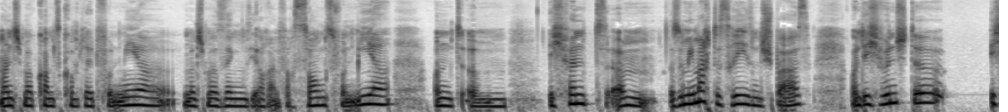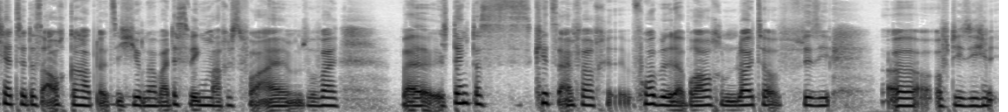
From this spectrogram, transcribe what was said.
Manchmal kommt es komplett von mir, manchmal singen sie auch einfach Songs von mir. Und ähm, ich finde, ähm, also mir macht das Riesenspaß und ich wünschte, ich hätte das auch gehabt, als ich jünger war. Deswegen mache ich es vor allem so, weil, weil ich denke, dass Kids einfach Vorbilder brauchen, Leute, auf die sie, äh, auf die sie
